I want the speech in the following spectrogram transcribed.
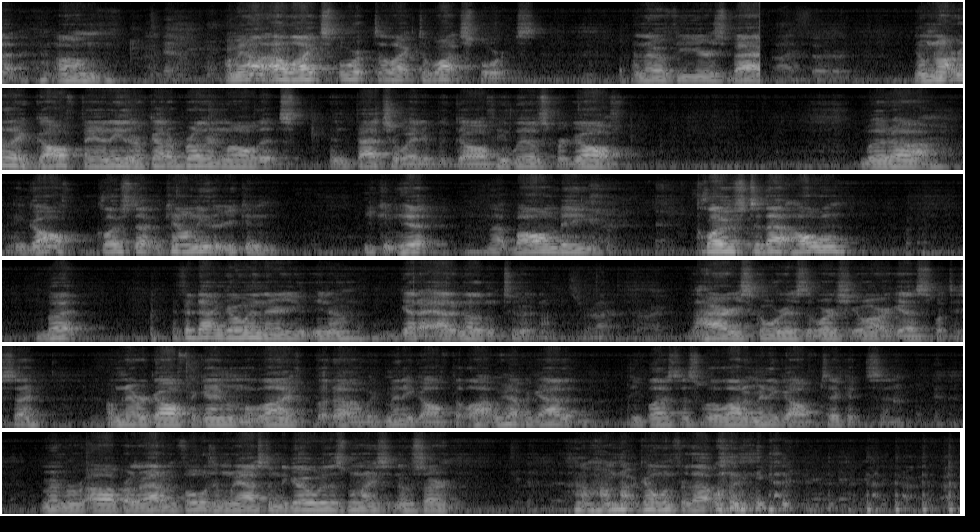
that. Um, I mean, I, I like sports. I like to watch sports. I know a few years back, I'm not really a golf fan either. I've got a brother-in-law that's infatuated with golf. He lives for golf. But uh, in golf, close doesn't count either. You can you can hit that ball and be close to that hole, but if it doesn't go in there, you you know you got to add another one to it. The higher your score is, the worse you are. I guess what they say. I've never golfed a game in my life, but uh, we've mini golfed a lot. We have a guy that he blessed us with a lot of mini golf tickets, and remember uh, Brother Adam Fulgen. We asked him to go with us one. He said, "No, sir, I'm not going for that one." I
